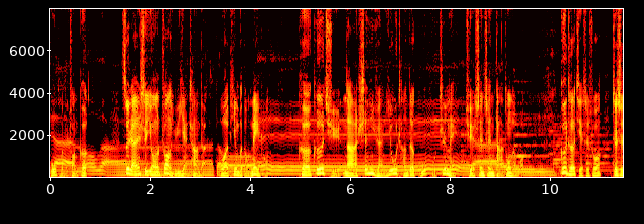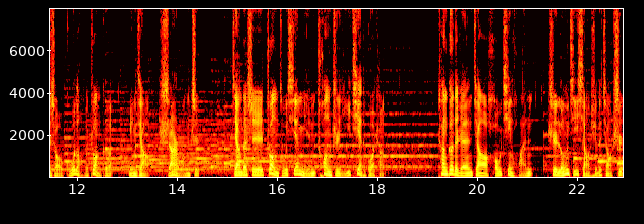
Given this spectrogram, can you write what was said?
古朴的壮歌。虽然是用壮语演唱的，我听不懂内容，可歌曲那深远悠长的古朴之美却深深打动了我。歌者解释说，这是首古老的壮歌，名叫《十二王志》，讲的是壮族先民创制一切的过程。唱歌的人叫侯庆环，是龙脊小学的教师。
